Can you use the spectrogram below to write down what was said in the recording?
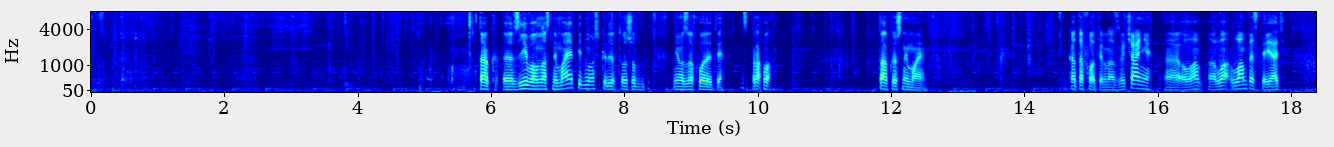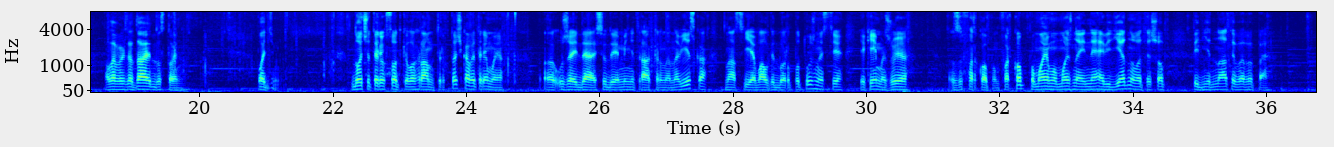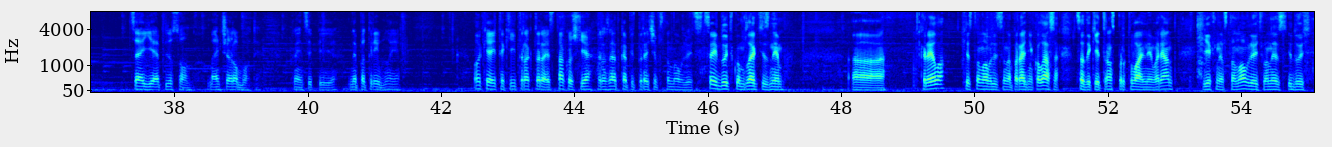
Так, е, зліва у нас немає підножки для того, щоб в нього заходити. Справа також немає. Катафоти в нас звичайні, е, лам- ла- лампи стоять, але виглядають достойно. Потім до 400 кг трьохточка витримує. Е, Уже йде сюди міні-тракторна навіска. У нас є вал відбору потужності, який межує з фаркопом. Фаркоп, по-моєму, можна і не від'єднувати, щоб під'єднати ВВП. Це є плюсом, менше роботи. В принципі, не потрібної. Окей, такий тракторець. Також є розетка під причіп встановлюється. Це йдуть в комплекті з ним е, крила, які встановлюються на передні колеса. Це такий транспортувальний варіант. Їх не встановлюють, вони йдуть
